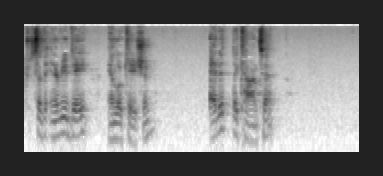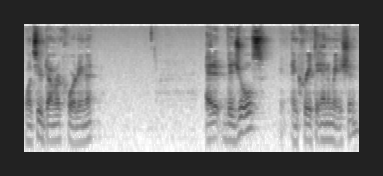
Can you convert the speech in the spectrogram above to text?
Set the interview date and location. Edit the content once you're done recording it. Edit visuals and create the animation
